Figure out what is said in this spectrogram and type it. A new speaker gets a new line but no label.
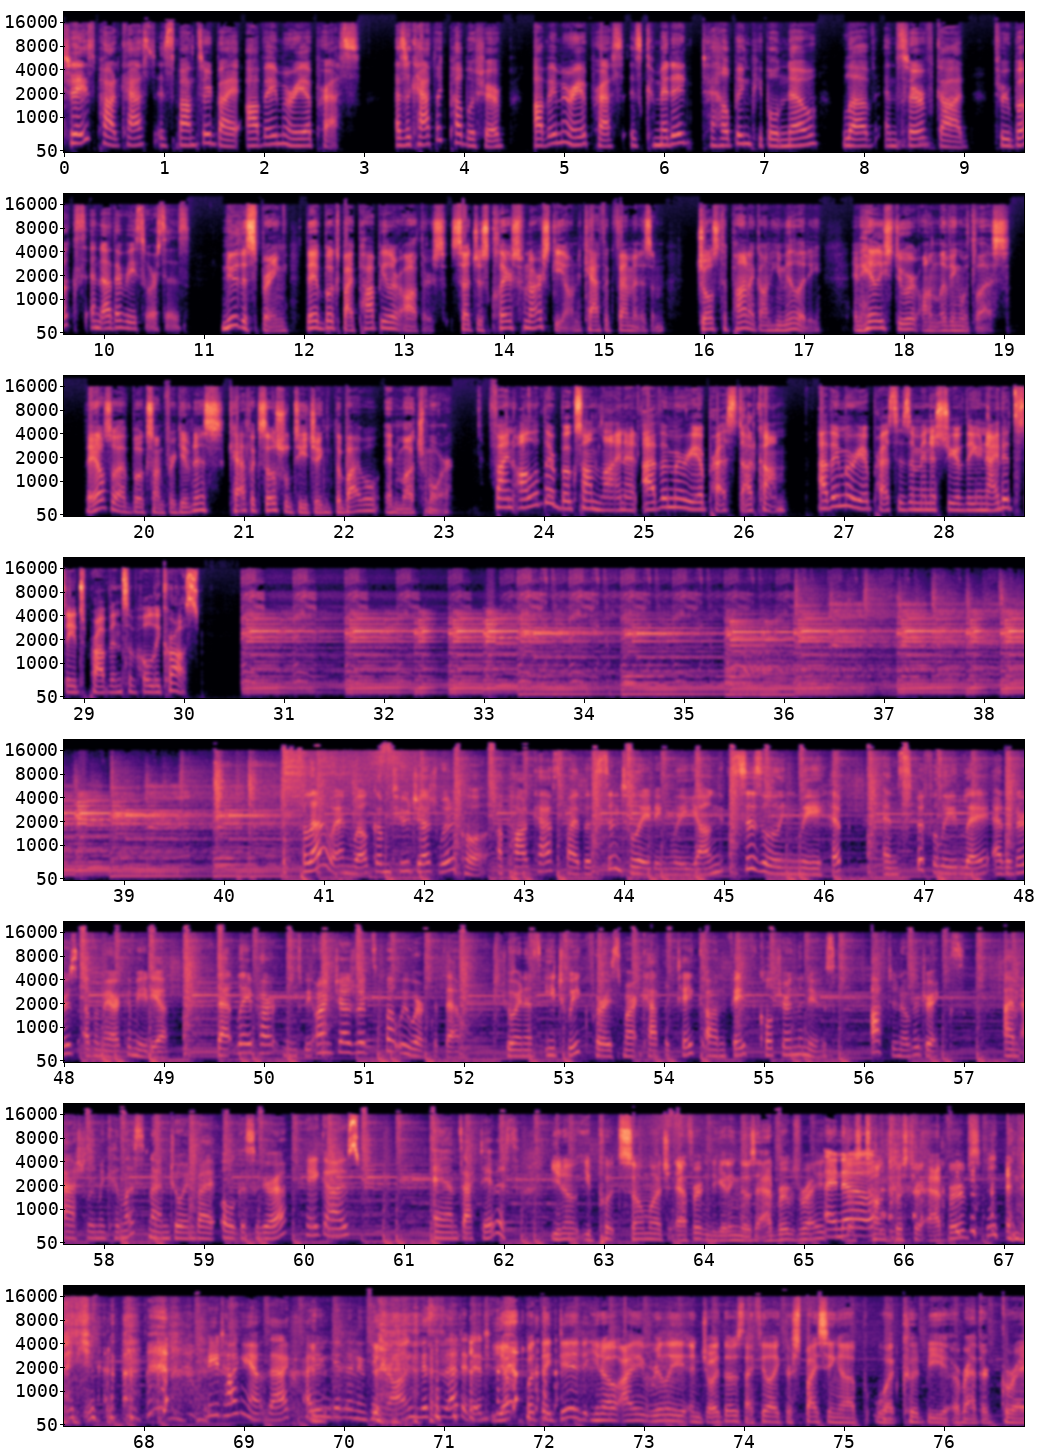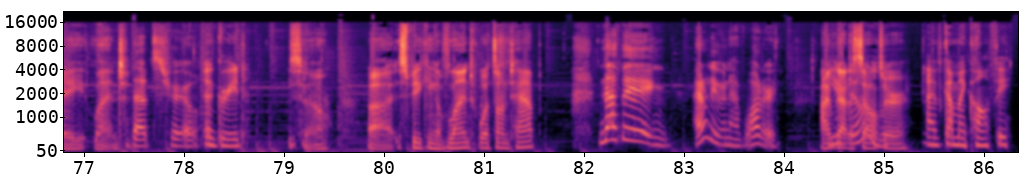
Today's podcast is sponsored by Ave Maria Press. As a Catholic publisher, Ave Maria Press is committed to helping people know, love, and serve God through books and other resources.
New this spring, they have books by popular authors such as Claire Swinarski on Catholic feminism, Joel Stepanek on humility, and Haley Stewart on living with less. They also have books on forgiveness, Catholic social teaching, the Bible, and much more.
Find all of their books online at AveMariaPress.com. Ave Maria Press is a ministry of the United States province of Holy Cross.
Hello, and welcome to Jesuitical, a podcast by the scintillatingly young, sizzlingly hip, and spiffily lay editors of America Media. That lay part means we aren't Jesuits, but we work with them. Join us each week for a smart Catholic take on faith, culture, and the news, often over drinks. I'm Ashley McKinless, and I'm joined by Olga Segura
Hey guys.
and Zach Davis.
You know, you put so much effort into getting those adverbs right.
I know.
Those tongue twister adverbs. and then you,
What are you talking about, Zach? I didn't get anything wrong. This is edited.
Yep, but they did, you know, I really enjoyed those. I feel like they're spicing up what could be a rather gray Lent.
That's true.
Agreed.
So, uh, speaking of Lent, what's on tap?
Nothing. I don't even have water.
I've
You
got a
don't.
seltzer.
I've got my coffee.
